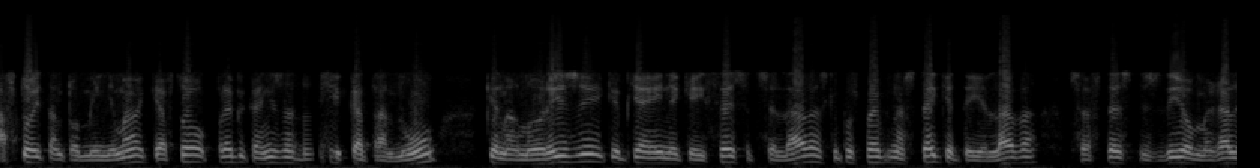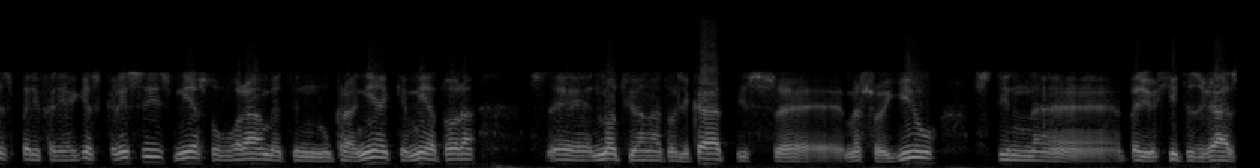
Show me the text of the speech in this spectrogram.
Αυτό ήταν το μήνυμα και αυτό πρέπει κανείς να το έχει κατά νου και να γνωρίζει και ποια είναι και η θέση της Ελλάδας και πώς πρέπει να στέκεται η Ελλάδα σε αυτές τις δύο μεγάλες περιφερειακές κρίσεις, μία στο βορρά με την Ουκρανία και μία τώρα νότιο-ανατολικά της ε, Μεσογείου στην ε, περιοχή της Γάζας.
